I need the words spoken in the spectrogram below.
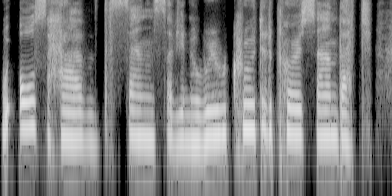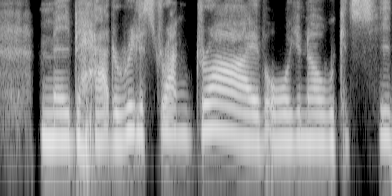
we also have the sense of, you know, we recruited a person that maybe had a really strong drive or, you know, we could see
